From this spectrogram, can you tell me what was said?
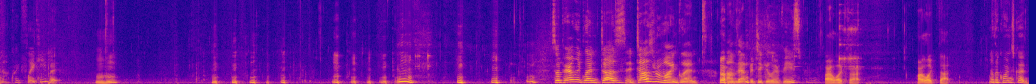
not quite flaky, but. Mm-hmm. so apparently Glen does it does remind Glen of that particular piece. I like that. I like that. Oh, the corn's good.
